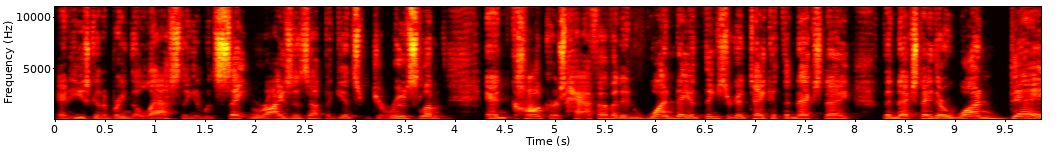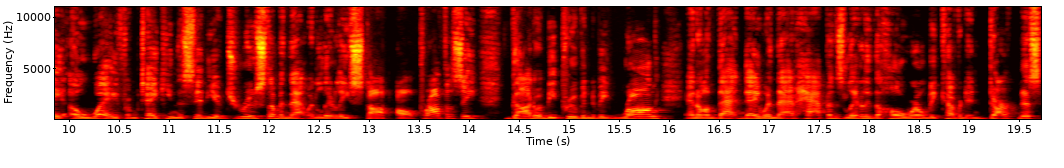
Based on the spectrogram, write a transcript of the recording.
and he's going to bring the last thing. And when Satan rises up against Jerusalem and conquers half of it in one day and thinks they're going to take it the next day, the next day they're one day away from taking the city of Jerusalem and that would literally stop all prophecy. God would be proven to be wrong. And on that day, when that happens, literally the whole world will be covered in darkness.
